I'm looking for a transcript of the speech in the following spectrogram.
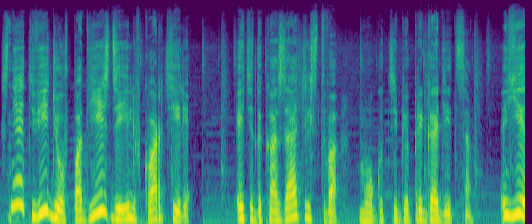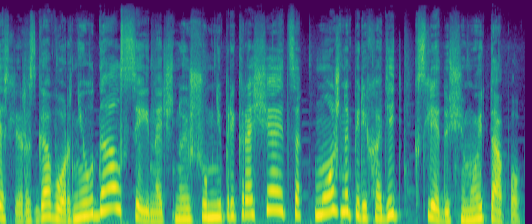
снять видео в подъезде или в квартире. Эти доказательства могут тебе пригодиться. Если разговор не удался и ночной шум не прекращается, можно переходить к следующему этапу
